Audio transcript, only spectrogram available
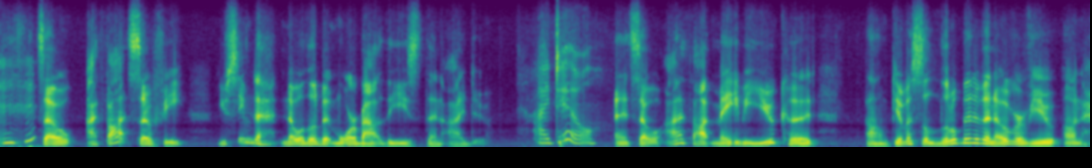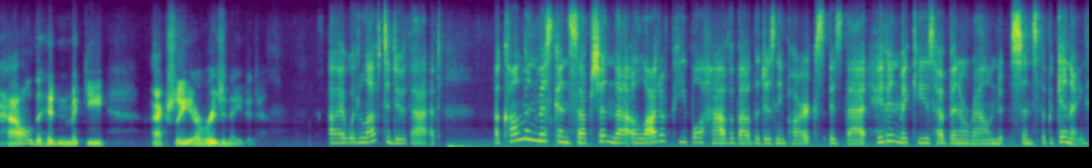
hmm So I thought, Sophie, you seem to know a little bit more about these than I do. I do. And so I thought maybe you could um, give us a little bit of an overview on how the Hidden Mickey actually originated. I would love to do that. A common misconception that a lot of people have about the Disney parks is that hidden Mickeys have been around since the beginning.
